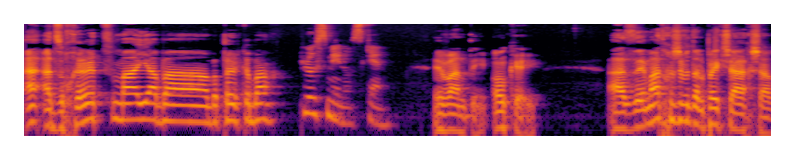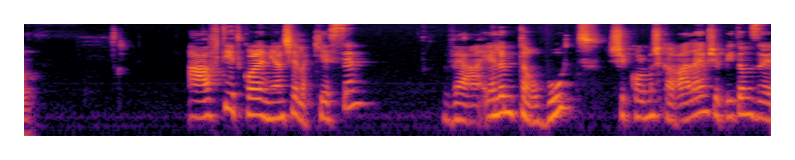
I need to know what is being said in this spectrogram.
אה, את זוכרת מה היה בפרק הבא? פלוס מינוס, כן. הבנתי אוקיי אז אה, מה את חושבת על הפרק שהיה עכשיו אהבתי את כל העניין של הקסם וההלם תרבות שכל מה שקרה להם שפתאום זה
